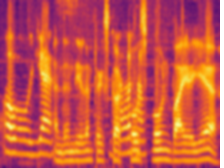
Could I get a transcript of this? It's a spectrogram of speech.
Oh, yes. And then the Olympics got postponed by a year.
